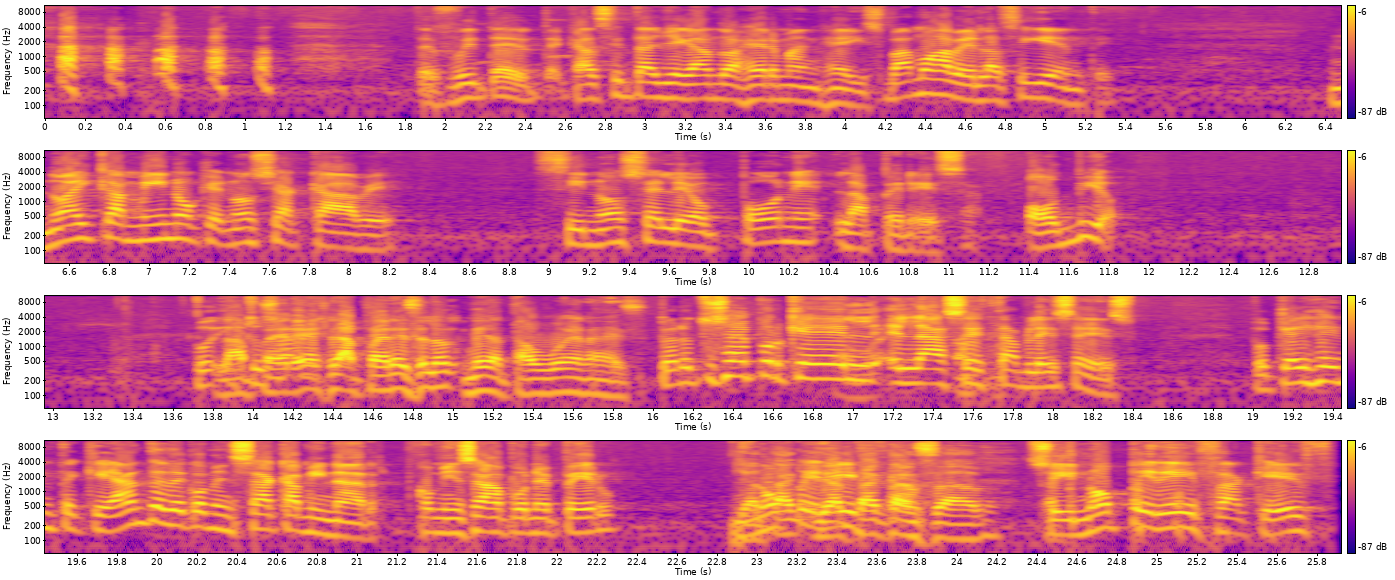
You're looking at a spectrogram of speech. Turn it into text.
Te fuiste, te- casi está llegando a Herman Hayes. Vamos a ver la siguiente. No hay camino que no se acabe si no se le opone la pereza. Obvio. Pues, La ¿tú sabes- pereza, la pereza, es lo- mira, está buena esa. Pero tú sabes por qué él, él hace, establece eso. Porque hay gente que antes de comenzar a caminar comienzan a poner pero. Ya, no está, ya pereza. está cansado. Sí, no pereza, que es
